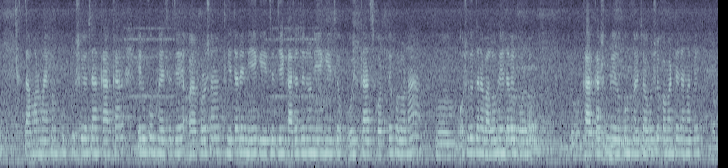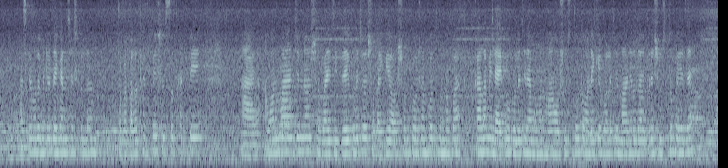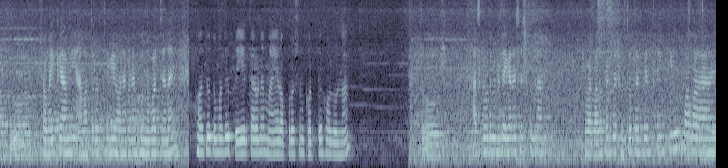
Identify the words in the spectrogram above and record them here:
তো আমার মা এখন খুব খুশি হয়েছে। আর কার কার এরকম হয়েছে যে, অপারেশন থিয়েটারে নিয়ে গিয়েছে, যে কাজের জন্য নিয়ে গিয়েছে, ওই কাজ করতে হলো না। ওষুধের দ্বারা ভালো হয়ে যাবে বলল। তো কার কার সঙ্গে এরকম হয়েছে অবশ্যই কমেন্টে জানাবে। আজকের মতো ভিডিওটা এখানে শেষ করলাম। সবাই ভালো থাকবে, সুস্থ থাকবে। আর আমার মায়ের জন্য সবাই যে প্রে করেছিল, সবাইকে অসংখ্য অসংখ্য ধন্যবাদ। কাল আমি লাইভেও বলেছিলাম, আমার মা অসুস্থ, তো অনেকে বলেছে মা যেন তাড়াতাড়ি সুস্থ হয়ে যায়। তো সবাইকে আমি আমার তরফ থেকে অনেক অনেক ধন্যবাদ জানাই। হয়তো তোমাদের প্রেয়ের কারণে মায়ের অপারেশন করতে হলো না। তো আজকের মতো ভিডিওটা এখানে শেষ করলাম। সবাই ভালো থাকবে, সুস্থ থাকবে। থ্যাংক ইউ বাবাই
